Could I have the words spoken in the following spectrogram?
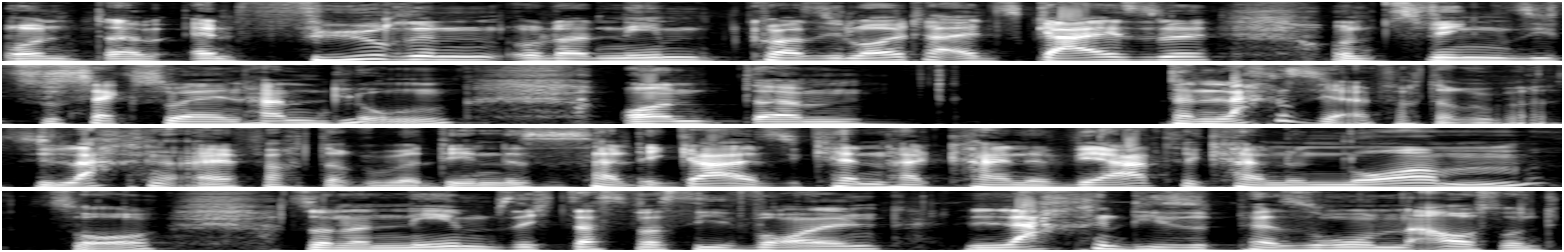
und äh, entführen oder nehmen quasi Leute als Geisel und zwingen sie zu sexuellen Handlungen. Und ähm, dann lachen sie einfach darüber. Sie lachen einfach darüber. Denen ist es halt egal. Sie kennen halt keine Werte, keine Normen, so, sondern nehmen sich das, was sie wollen, lachen diese Personen aus. Und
